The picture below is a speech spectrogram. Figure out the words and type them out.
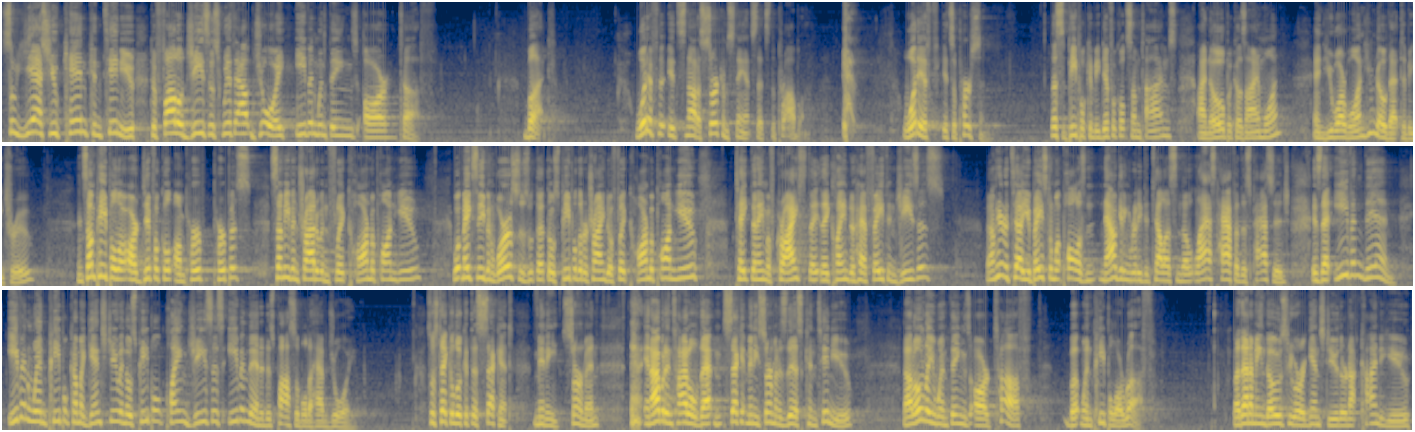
So, yes, you can continue to follow Jesus without joy even when things are tough. But what if it's not a circumstance that's the problem? what if it's a person? Listen, people can be difficult sometimes. I know because I am one, and you are one. You know that to be true. And some people are difficult on pur- purpose. Some even try to inflict harm upon you. What makes it even worse is that those people that are trying to inflict harm upon you take the name of Christ. They, they claim to have faith in Jesus. And I'm here to tell you, based on what Paul is now getting ready to tell us in the last half of this passage, is that even then, even when people come against you and those people claim Jesus, even then it is possible to have joy. So let's take a look at this second mini sermon. And I would entitle that second mini sermon as this Continue, not only when things are tough, but when people are rough. By that I mean those who are against you, they're not kind to you,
